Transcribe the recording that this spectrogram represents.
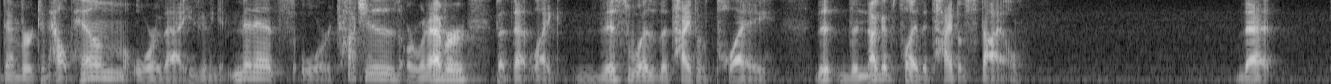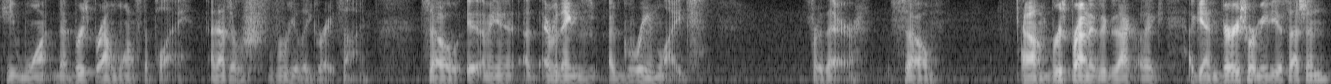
Denver can help him or that he's going to get minutes or touches or whatever, but that like this was the type of play the the Nuggets play the type of style that he want that Bruce Brown wants to play, and that's a really great sign. So it, I mean, everything's a green light for there. So um, Bruce Brown is exactly like again very short media session.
